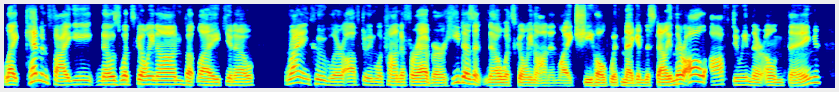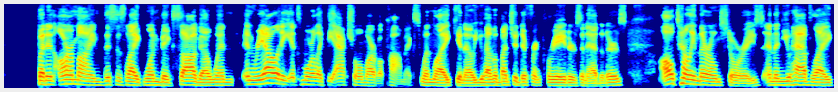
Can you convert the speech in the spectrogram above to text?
Like Kevin Feige knows what's going on, but like, you know, Ryan Coogler off doing Wakanda Forever, he doesn't know what's going on in like She Hulk with Megan Thee Stallion. They're all off doing their own thing. But in our mind, this is like one big saga when in reality, it's more like the actual Marvel comics when, like, you know, you have a bunch of different creators and editors all telling their own stories. And then you have like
